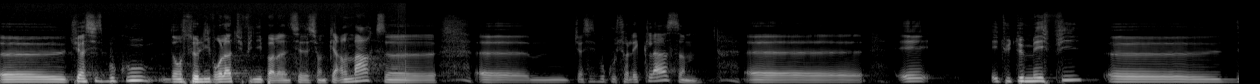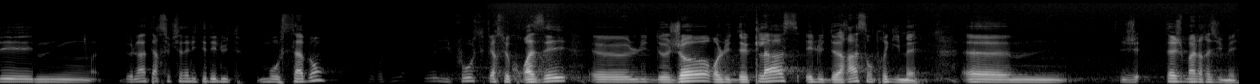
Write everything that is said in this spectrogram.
Euh, tu insistes beaucoup dans ce livre-là, tu finis par la citation de Karl Marx, euh, euh, tu insistes beaucoup sur les classes, euh, et, et tu te méfies euh, des, hum, de l'intersectionnalité des luttes. Mot savant, pour dire qu'il faut se faire se croiser euh, lutte de genre, lutte de classe et lutte de race, entre guillemets. Euh, T'ai-je mal résumé?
